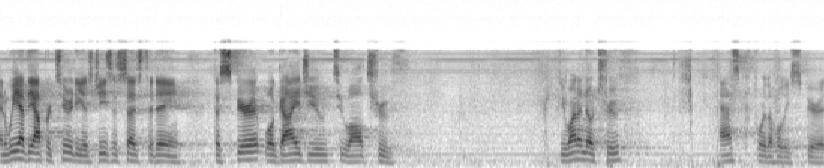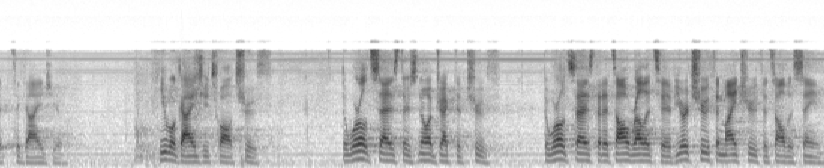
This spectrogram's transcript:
And we have the opportunity, as Jesus says today, the Spirit will guide you to all truth. Do you want to know truth? Ask for the Holy Spirit to guide you. He will guide you to all truth. The world says there's no objective truth. The world says that it's all relative. Your truth and my truth, it's all the same.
